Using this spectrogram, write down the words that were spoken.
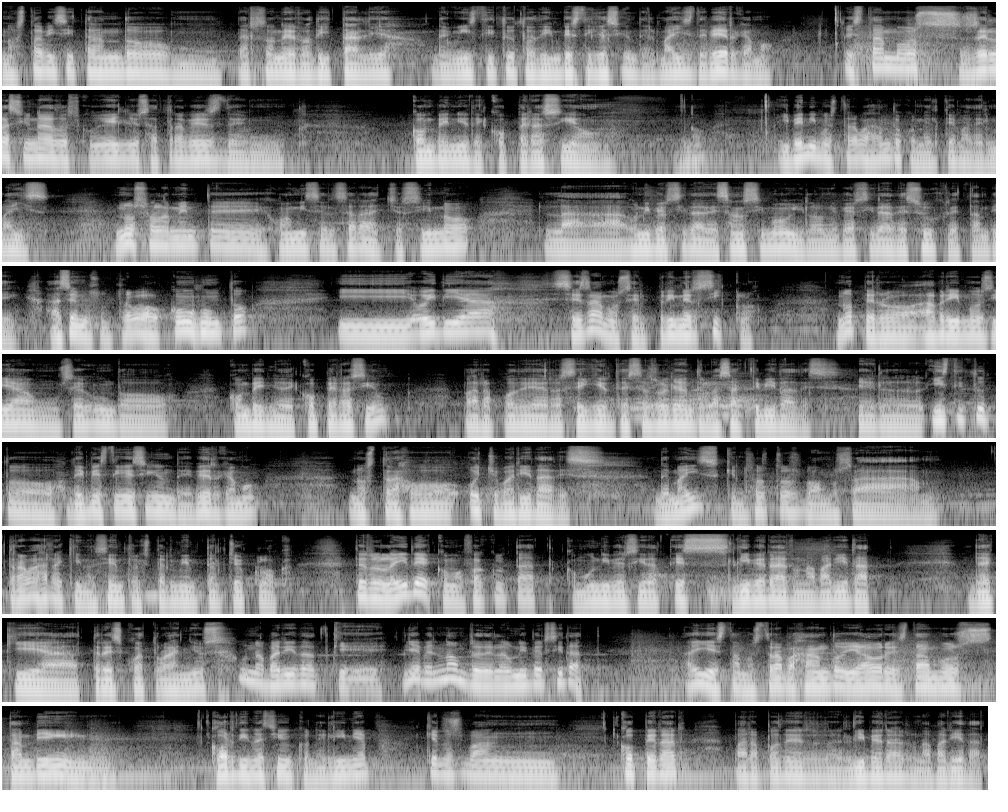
Nos está visitando un personero de Italia, de un instituto de investigación del maíz de Bérgamo. Estamos relacionados con ellos a través de un convenio de cooperación ¿no? y venimos trabajando con el tema del maíz. No solamente Juan Michel Saracho, sino la Universidad de San Simón y la Universidad de Sucre también. Hacemos un trabajo conjunto y hoy día cerramos el primer ciclo ¿no? pero abrimos ya un segundo convenio de cooperación para poder seguir desarrollando las actividades. El Instituto de Investigación de Bérgamo nos trajo ocho variedades de maíz que nosotros vamos a trabajar aquí en el Centro Experimental Chocloc. Pero la idea como facultad, como universidad, es liberar una variedad de aquí a 3, 4 años, una variedad que lleve el nombre de la universidad. Ahí estamos trabajando y ahora estamos también en coordinación con el INEAP que nos van a cooperar para poder liberar una variedad.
